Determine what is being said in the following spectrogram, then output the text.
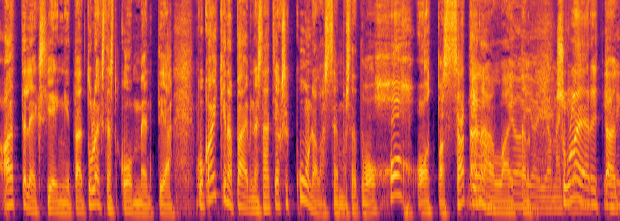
ajatteleeko jengi tai tuleeko tästä kommenttia. Kun kaikkina päivinä sä et jaksa kuunnella semmoista, että oho, ootpas sä tänään Joo, laittanut. joo, joo, joo, Sulle tiedän. erittäin Fiiliksen.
